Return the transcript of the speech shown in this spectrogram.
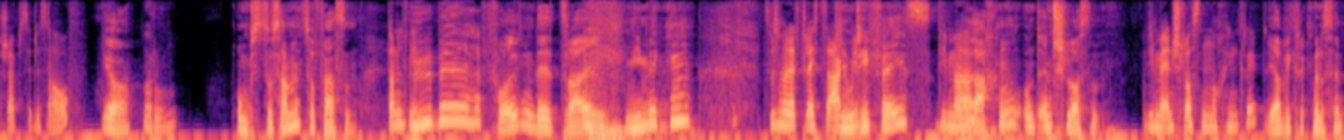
Schreibst du das auf? Ja. Warum? Um es zusammenzufassen. Dann Übe folgende drei Mimiken. Jetzt müssen wir nicht vielleicht sagen, Beauty wie, Face, wie man, Lachen und entschlossen. Wie man entschlossen noch hinkriegt? Ja, wie kriegt man das hin?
